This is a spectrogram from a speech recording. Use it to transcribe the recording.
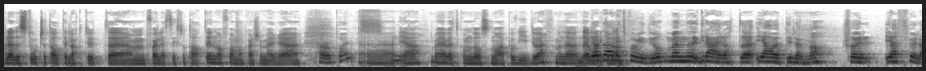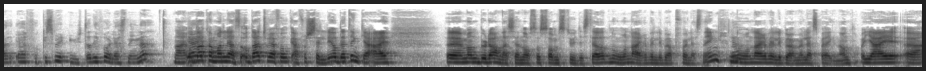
ble det stort sett alltid lagt ut um, forelesningsnotater. Nå får man kanskje mer Powerpoints? PowerPoint. Ja, men jeg vet ikke om det også nå er på video, men det, det ja, var det er det litt da. på video, men greia er at jeg har et dilemma. For jeg føler at jeg får ikke så mye ut av de forelesningene. Nei, og Jeg- da kan man lese, og der tror jeg folk er forskjellige, og det tenker jeg er eh, man burde anerkjenne også som studiested at noen lærer veldig bra på forelesning. Ja. Noen lærer veldig bra med å lese på egen hånd. Og jeg eh,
